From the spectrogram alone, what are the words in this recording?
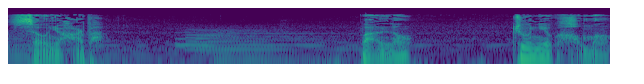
小女孩吧。晚安喽，祝你有个好梦。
